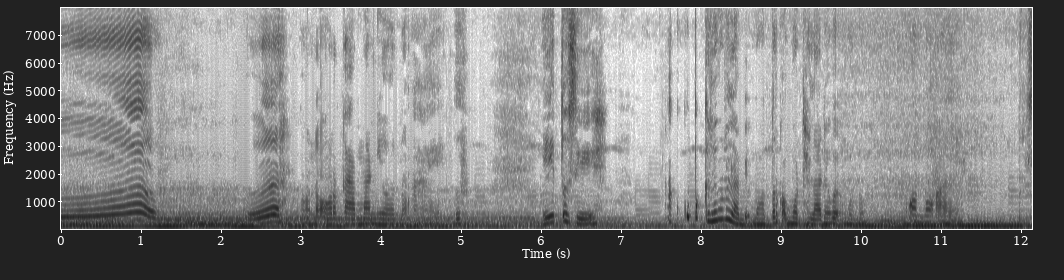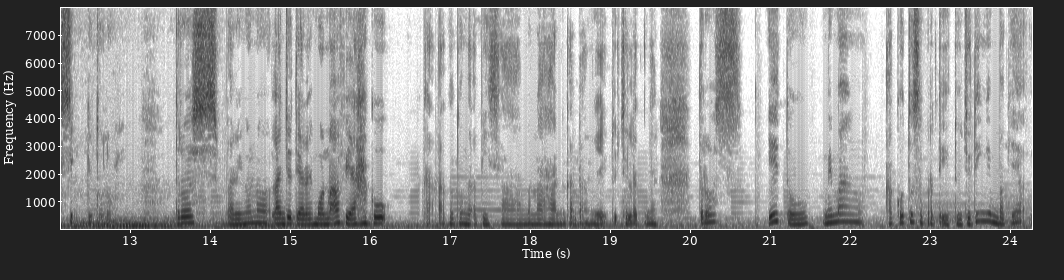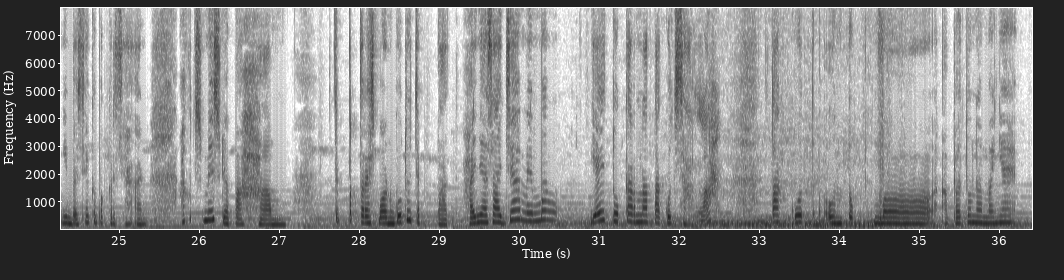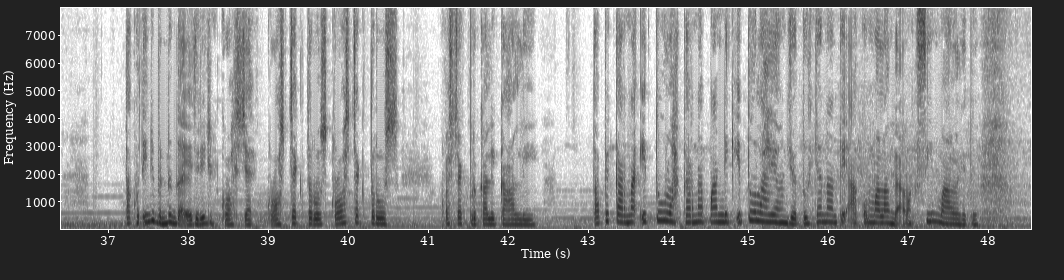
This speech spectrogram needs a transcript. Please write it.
Uh, ono rekaman yo ono ae. Uh itu sih. Aku kok pegel ngono lah motor kok modelannya kayak ngono ono ae. Berisik gitu loh. Terus bareng ngono lanjut ya mohon maaf ya aku aku tuh nggak bisa menahan kadang ya itu jeleknya. Terus ya itu memang aku tuh seperti itu. Jadi ngimbaknya ngimbasnya ke pekerjaan. Aku tuh sebenarnya sudah paham. Cepet responku tuh cepat. Hanya saja memang yaitu karena takut salah takut untuk me, apa tuh namanya takut ini bener gak ya? Jadi di cross check cross check terus cross check terus cross check berkali-kali. Tapi karena itulah karena panik itulah yang jatuhnya nanti aku malah nggak maksimal gitu.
